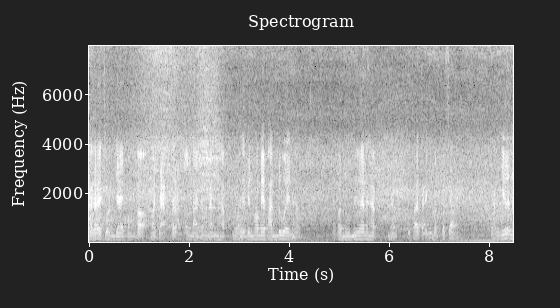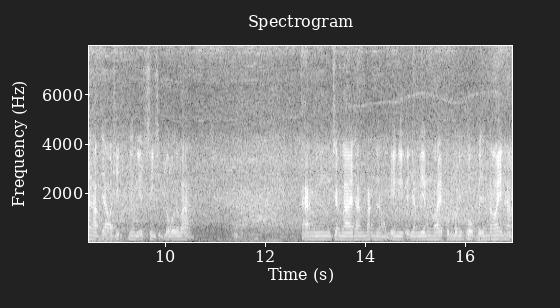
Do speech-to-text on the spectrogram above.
ายได้ส่วนใหญ่ผมก็มาจากตลาดออนไลน์ทั้งนั้นนะครับไม่ว่าจะเป็นพ่อแม่พันธุ์ด้วยนะครับ แล้วก็หนูเนื้อนะครับนะครับลูกค้าต่างจังหวัดก็สั่งสั่งเยอะนะครับจะเอาทิตย์หนึ่งสี่สิบโลแต่ว่าอ่า ทางเชียงรายทางภาคเหนือผมเองนี่ก็ยังเลี้ยงน้อยคนบริโภคก็ยังน้อยนะครับ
